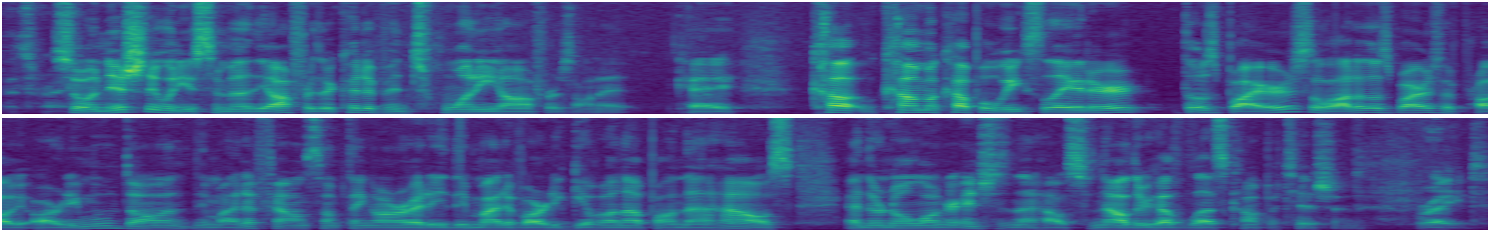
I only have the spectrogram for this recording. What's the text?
That's right. So initially when you submitted the offer, there could have been 20 offers on it. Okay. Co- come a couple weeks later, those buyers, a lot of those buyers have probably already moved on. They might have found something already. They might have already given up on that house and they're no longer interested in that house. So now they have less competition. Right.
